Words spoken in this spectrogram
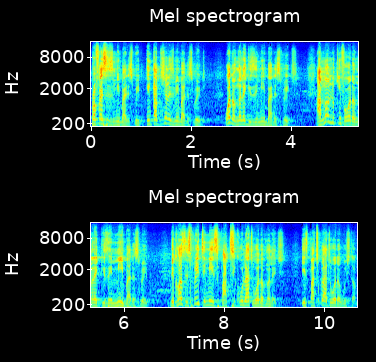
prophecy is in me by the Spirit, interpretation is in me by the Spirit, word of knowledge is in me by the Spirit. I'm not looking for word of knowledge, is in me by the Spirit. Because the Spirit in me is particular to word of knowledge, it's particular to word of wisdom.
